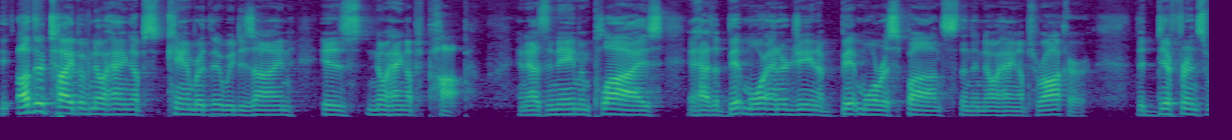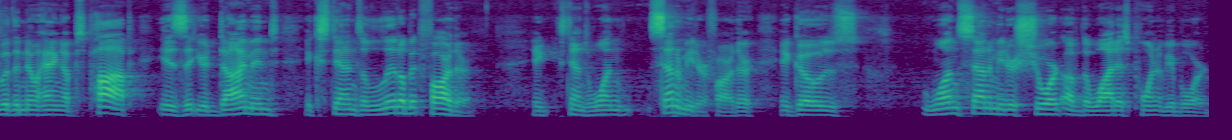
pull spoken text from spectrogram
The other type of no hangups camber that we design is no hangups pop. And as the name implies, it has a bit more energy and a bit more response than the no hangups rocker. The difference with the no hangups pop is that your diamond extends a little bit farther. It extends one centimeter farther. It goes one centimeter short of the widest point of your board.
